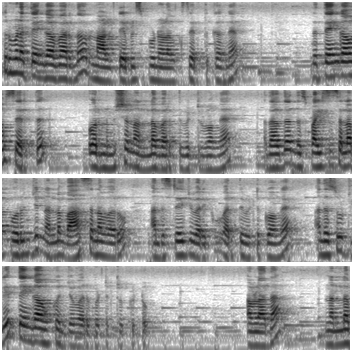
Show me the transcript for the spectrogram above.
துருவண தேங்காவாக இருந்தால் ஒரு நாலு டேபிள் ஸ்பூன் அளவுக்கு சேர்த்துக்கோங்க. இந்த தேங்காவும் சேர்த்து ஒரு நிமிஷம் நல்லா வறுத்து விட்டுருவோங்க. அதாவது அந்த ஸ்பைசஸ் எல்லாம் பொரிஞ்சு நல்ல வாசனை வரும். அந்த ஸ்டேஜ் வரைக்கும் வறுத்து விட்டுக்கோங்க. அந்த சூட்லேயே தேங்காவும் கொஞ்சம் வறுபட்டுட்ருக்கட்டும். அவ்வளோதான் நல்லா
